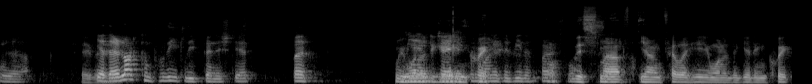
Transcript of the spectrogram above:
Yeah. TV. Yeah, they're not completely finished yet, but We wanted to get in quick. wanted to be the Oh, first one. this smart young fella here wanted to get in quick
